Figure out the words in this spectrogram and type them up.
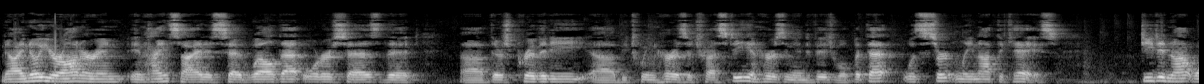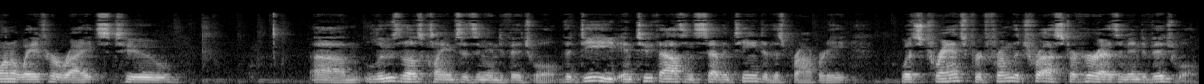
Now, I know Your Honor, in, in hindsight, has said, well, that order says that Uh, there's privity uh, between her as a trustee and her as an individual, but that was certainly not the case. She did not want to waive her rights to um, lose those claims as an individual. The deed in 2017 to this property was transferred from the trust to her as an individual.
